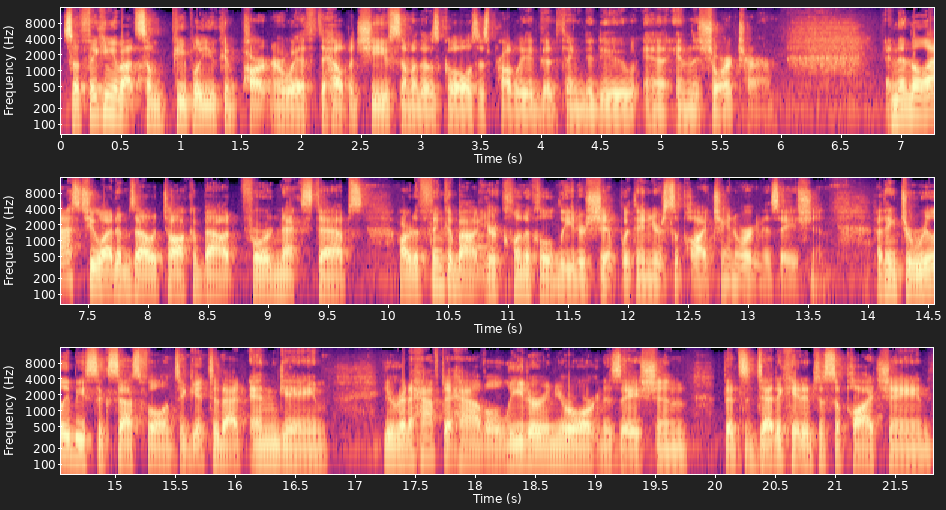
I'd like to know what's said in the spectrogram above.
So thinking about some people you can partner with to help achieve some of those goals is probably a good thing to do eh, in the short term. And then the last two items I would talk about for next steps are to think about your clinical leadership within your supply chain organization. I think to really be successful and to get to that end game, you're going to have to have a leader in your organization that's dedicated to supply chain,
